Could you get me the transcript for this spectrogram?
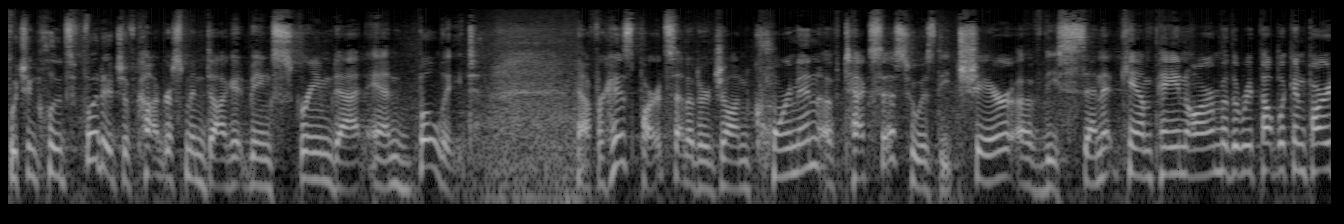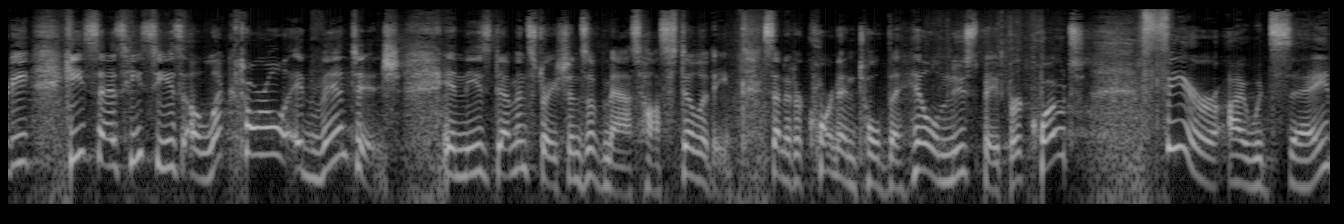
which includes footage of Congressman Doggett being screamed at and bullied. Now, for his part, Senator John Cornyn of Texas, who is the chair of the Senate campaign arm of the Republican Party, he says he sees electoral advantage in these demonstrations of mass hostility. Senator Cornyn told the Hill newspaper, quote, fear, I would say,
